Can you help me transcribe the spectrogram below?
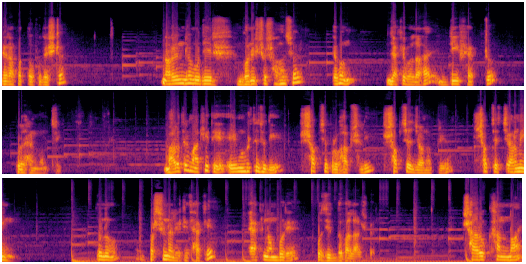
নিরাপত্তা উপদেষ্টা, নরেন্দ্র মোদীর ঘনিষ্ঠ সহচর এবং যাকে বলা হয় ডিফ্যাক্টো প্রধানমন্ত্রী। ভারতের মাটিতে এই মুহূর্তে যদি সবচেয়ে প্রভাবশালী, সবচেয়ে জনপ্রিয়, সবচেয়ে চার্মিং কোনো পার্সোনালিটি থাকে, এক নম্বরে অজিত দোভাল আসবেন শাহরুখ খান নয়,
